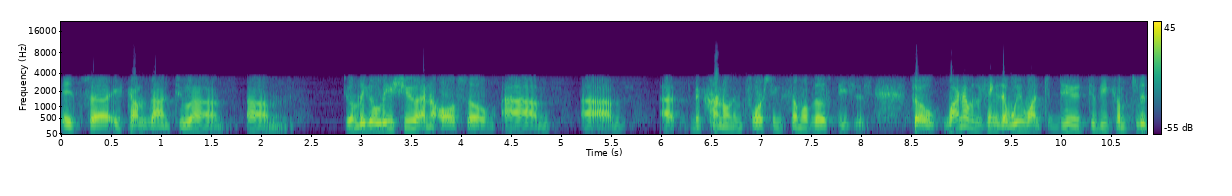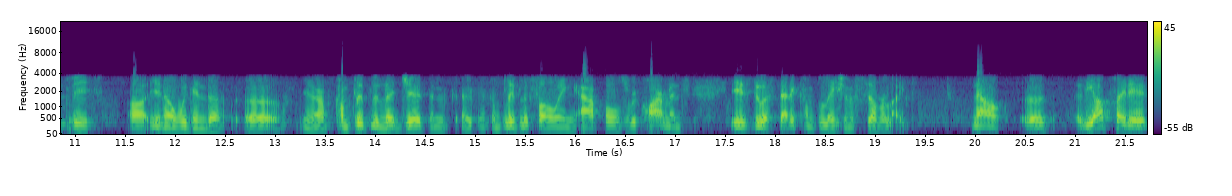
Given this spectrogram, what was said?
It's uh, it comes down to a um, to a legal issue and also um, um, uh, the kernel enforcing some of those pieces. So one of the things that we want to do to be completely uh, you know within the uh, you know completely legit and uh, completely following Apple's requirements is do a static compilation of Silverlight. Now, uh, the upside is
